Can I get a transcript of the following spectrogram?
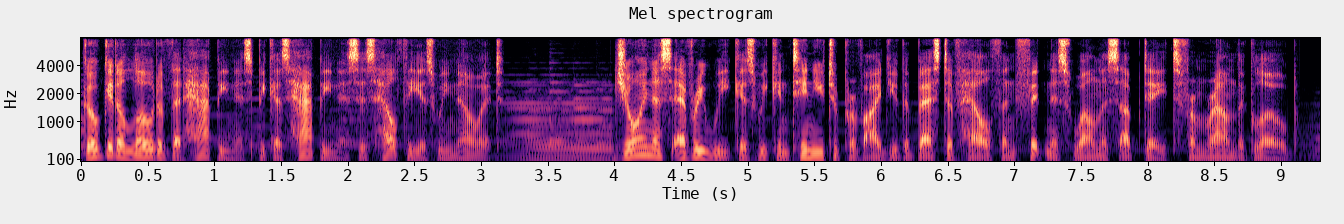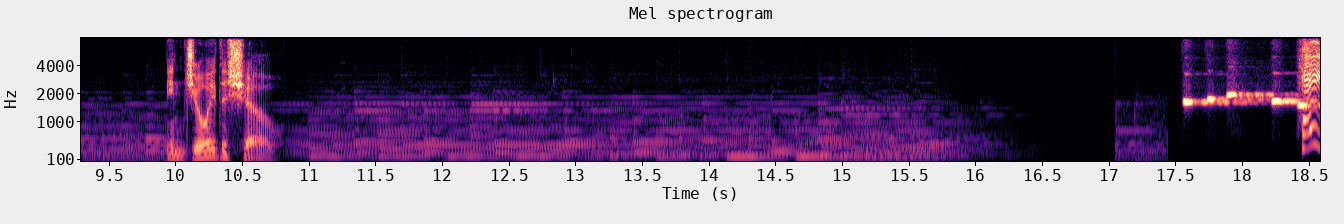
Go get a load of that happiness because happiness is healthy as we know it. Join us every week as we continue to provide you the best of health and fitness wellness updates from around the globe. Enjoy the show.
